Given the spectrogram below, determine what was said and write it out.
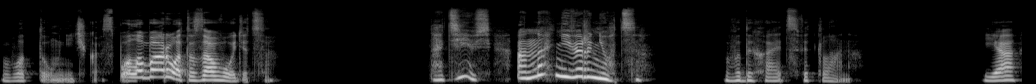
Вот умничка, с полоборота заводится. «Надеюсь, она не вернется», — выдыхает Светлана. Я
